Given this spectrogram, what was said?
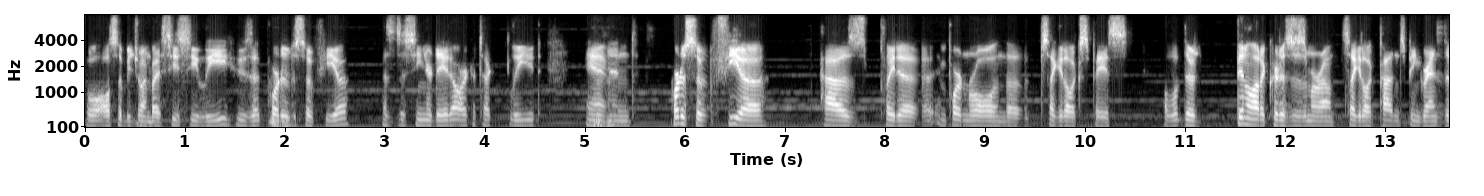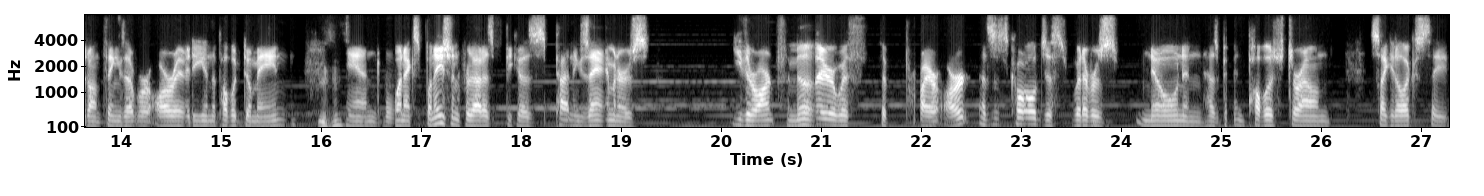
we'll also be joined by CC Lee, who's at Porta mm-hmm. Sophia as the senior data architect lead. Mm-hmm. And mm-hmm. Porta Sophia has played an important role in the psychedelic space. There's been a lot of criticism around psychedelic patents being granted on things that were already in the public domain. Mm-hmm. And one explanation for that is because patent examiners either aren't familiar with the prior art, as it's called, just whatever's known and has been published around psychedelics. They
